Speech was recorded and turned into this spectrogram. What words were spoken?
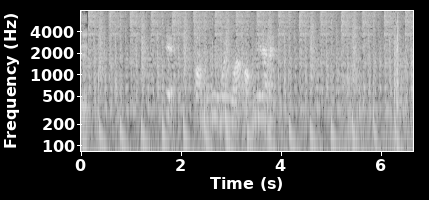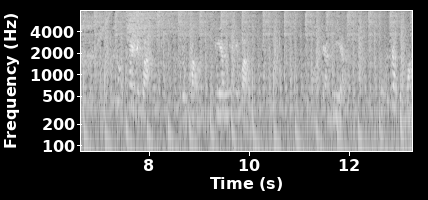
สิบพี่กล่องผมอยู่บนหัวของพี่ได้ไหมให้ดีกว่า อยู่ฝั่งเตียงนี่ดีกว่าฝั่งเตียงพี่อะก็จะผมว่า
